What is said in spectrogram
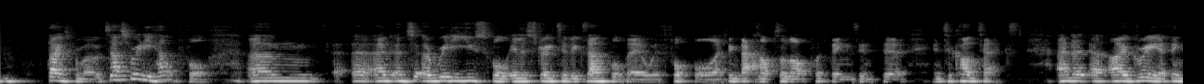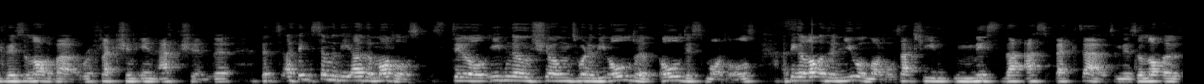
Mm-hmm. Thanks, Pramod. That's really helpful um, and, and a really useful illustrative example there with football. I think that helps a lot put things into into context. And uh, I agree. I think there's a lot about reflection in action. That that I think some of the other models still, even though Schoen's one of the older oldest models, I think a lot of the newer models actually miss that aspect out. And there's a lot of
